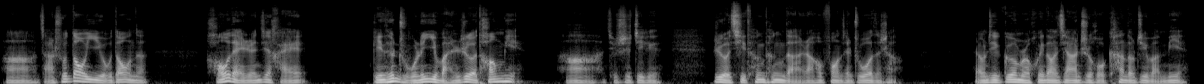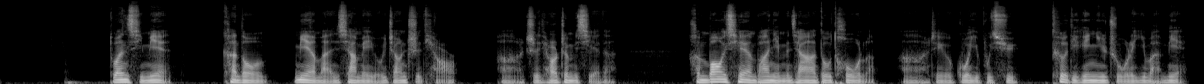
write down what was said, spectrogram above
啊？咋说道义有道呢？好歹人家还给他煮了一碗热汤面啊，就是这个热气腾腾的，然后放在桌子上。然后这哥们回到家之后，看到这碗面，端起面，看到面碗下面有一张纸条啊，纸条这么写的：“很抱歉把你们家都偷了啊，这个过意不去，特地给你煮了一碗面，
